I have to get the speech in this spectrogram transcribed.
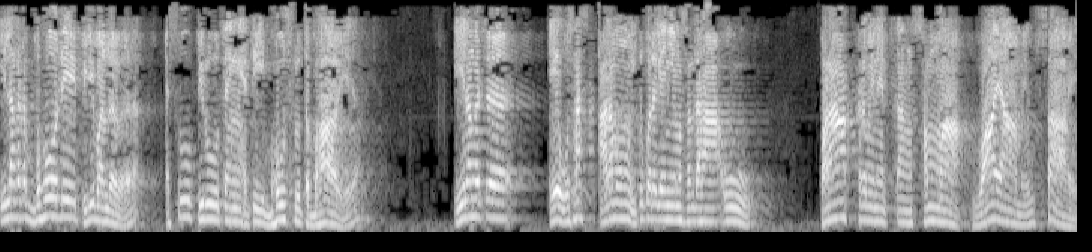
ඊළඟට බොහෝ දේ පිළිබඳව අසූ පිරූතෙන් ඇති බහුශෘත භාවය ඊළඟට ඒ උසස් අරමුණු ඉටු කර ගැනීම සඳහා වූ පරාක්‍රමය නැත්නම් සම්මා වායාමයේ උත්සාහය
